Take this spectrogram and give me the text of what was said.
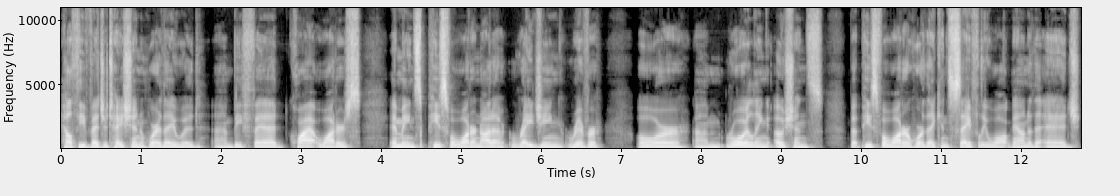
healthy vegetation where they would um, be fed, quiet waters. It means peaceful water, not a raging river or um, roiling oceans, but peaceful water where they can safely walk down to the edge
